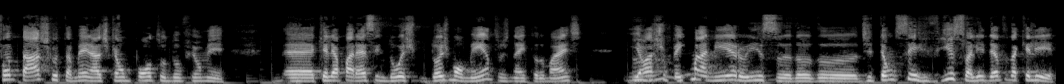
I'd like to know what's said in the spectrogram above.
fantástico também, né? acho que é um ponto do filme é, que ele aparece em dois, dois momentos, né, e tudo mais. E uhum. eu acho bem maneiro isso, do, do, de ter um serviço ali dentro daquele,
